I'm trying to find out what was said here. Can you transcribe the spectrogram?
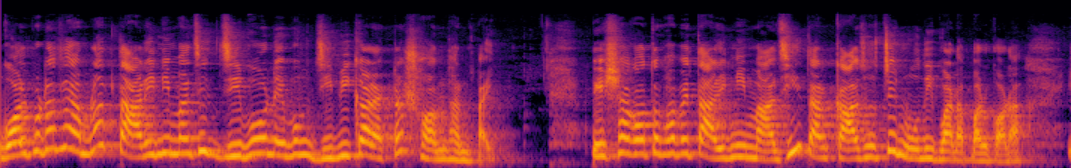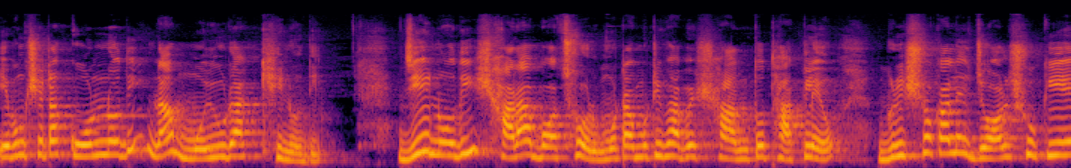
গল্পটাতে আমরা তারিণী মাঝির জীবন এবং জীবিকার একটা সন্ধান পাই। পেশাগতভাবে তারিণী মাঝি, তার কাজ হচ্ছে নদী পারাপার করা এবং সেটা কোন নদী না ময়ূরাক্ষী নদী। যে নদী সারা বছর মোটামুটিভাবে শান্ত থাকলেও গ্রীষ্মকালে জল শুকিয়ে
